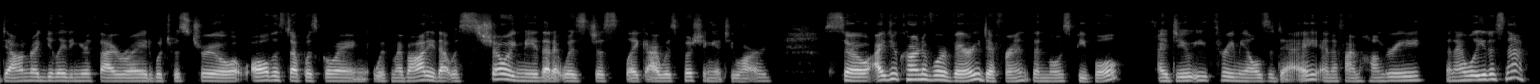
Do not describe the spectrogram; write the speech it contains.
down regulating your thyroid, which was true. All the stuff was going with my body that was showing me that it was just like I was pushing it too hard." So I do carnivore very different than most people. I do eat three meals a day. And if I'm hungry, then I will eat a snack.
